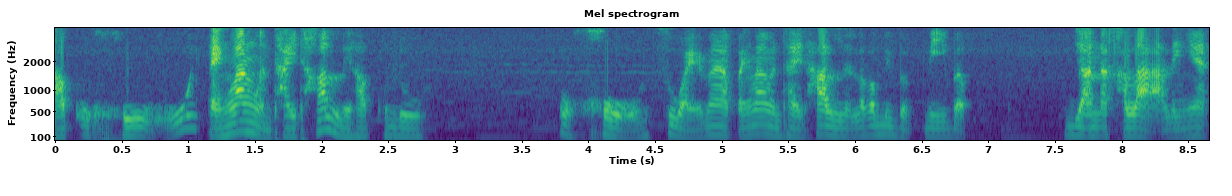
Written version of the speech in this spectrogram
ครับ โอ้โห แปลงร่างเหมือนไททันเลยครับคุณดู โอ้โห สวยมาก แปลงร่างเป็นไททันเลย แล้วก็มีแบบมีแบบยันอัคระอะไรเงี้ย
